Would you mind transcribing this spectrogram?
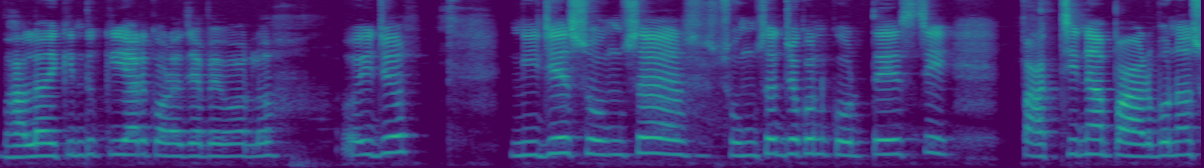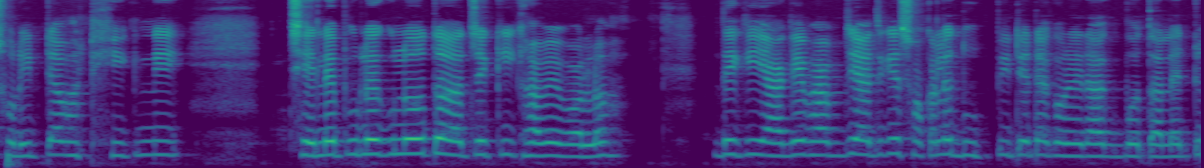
ভালো হয় কিন্তু কী আর করা যাবে বলো? ওই যে নিজের সংসার সংসার যখন করতে এসছি পাচ্ছি না, পারব না, শরীরটা আমার ঠিক নেই। ছেলে পুলেগুলোও তো আছে, কি খাবে বলো? দেখি, আগে ভাবছি আজকে সকালে দুধ পিঠেটা করে রাখব, তাহলে একটু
